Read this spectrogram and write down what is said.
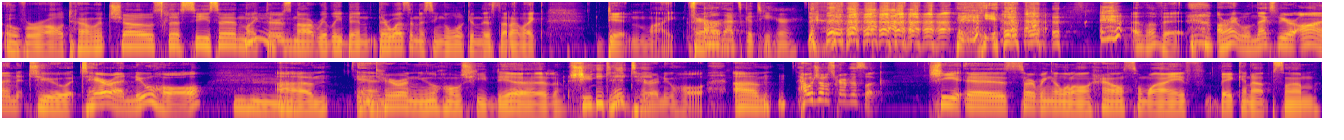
overall talent shows this season. Like there's not really been there wasn't a single look in this that I like didn't like. Fair. Oh, that's good to hear. Thank you. I love it. All right. Well, next we are on to Tara Newhall. Um, And and Tara Newhall, she did. she did Tara Newhall. Um, how would y'all describe this look? She is serving a little housewife, baking up some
